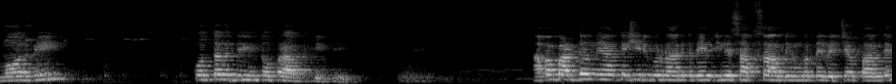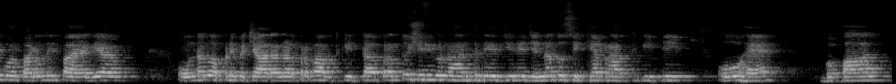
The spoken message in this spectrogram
ਮੌਲਵੀ ਕੁਤਬਦੀਨ ਤੋਂ ਪ੍ਰਾਪਤ ਕੀਤੀ। ਆਪਾਂ ਪੜ੍ਹਦੇ ਹੁੰਦੇ ਹਾਂ ਕਿ ਸ੍ਰੀ ਗੁਰੂ ਨਾਨਕ ਦੇਵ ਜੀ ਨੇ 7 ਸਾਲ ਦੀ ਉਮਰ ਦੇ ਵਿੱਚ ਪੰਥ ਕੋਲ ਪੜ੍ਹਨ ਲਈ ਪਾਇਆ ਗਿਆ। ਉਹਨਾਂ ਨੂੰ ਆਪਣੇ ਵਿਚਾਰਾਂ ਨਾਲ ਪ੍ਰਭਾਵਿਤ ਕੀਤਾ, ਪਰੰਤੂ ਸ੍ਰੀ ਗੁਰੂ ਨਾਨਕ ਦੇਵ ਜੀ ਨੇ ਜਿਨ੍ਹਾਂ ਤੋਂ ਸਿੱਖਿਆ ਪ੍ਰਾਪਤ ਕੀਤੀ, ਉਹ ਹੈ ਗੋਪਾਲ,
